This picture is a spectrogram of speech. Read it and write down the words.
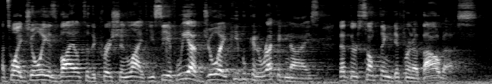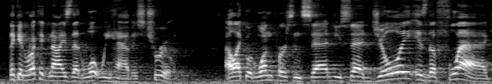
That's why joy is vital to the Christian life. You see, if we have joy, people can recognize that there's something different about us. They can recognize that what we have is true. I like what one person said. He said, Joy is the flag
